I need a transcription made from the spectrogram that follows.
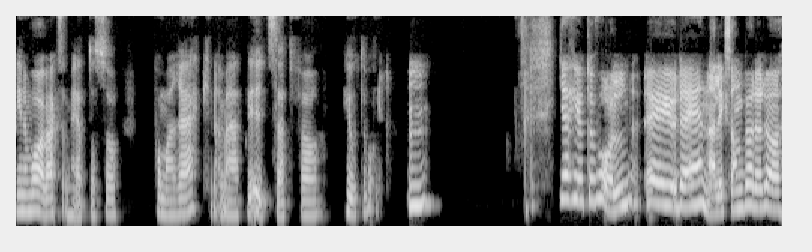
inom våra verksamheter så får man räkna med att bli utsatt för hot och våld. Mm. Ja, hot och våld är ju det ena, liksom, både då,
